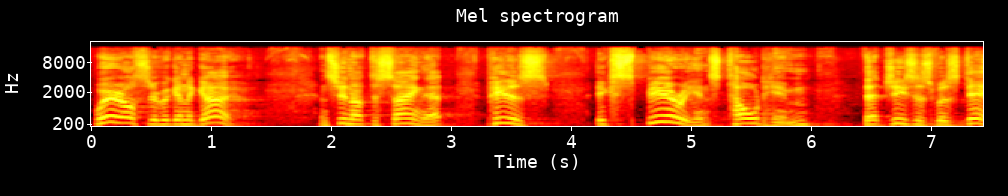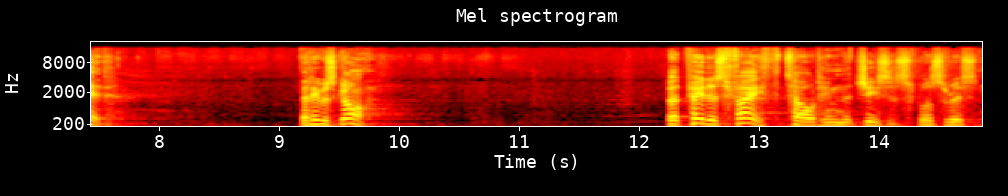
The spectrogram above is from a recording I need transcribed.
Where else are we going to go? And soon after saying that, Peter's experience told him that Jesus was dead, that he was gone. But Peter's faith told him that Jesus was risen.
